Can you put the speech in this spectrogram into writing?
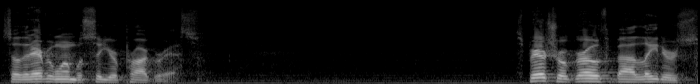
so that everyone will see your progress. Spiritual growth by leaders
